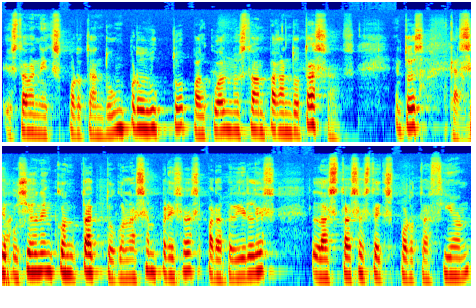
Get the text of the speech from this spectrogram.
estaban exportando un producto para el cual no estaban pagando tasas. Entonces se pusieron en contacto con las empresas para pedirles las tasas de exportación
